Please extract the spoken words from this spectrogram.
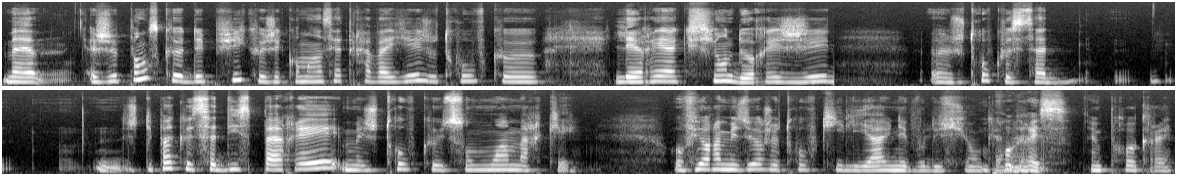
Mais je pense que depuis que j'ai commencé à travailler, je trouve que les réactions de rejet, euh, je trouve que ça. Je dis pas que ça disparaît, mais je trouve qu'ils sont moins marqués. Au fur et à mesure, je trouve qu'il y a une évolution. Même. progresse. un progrès.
